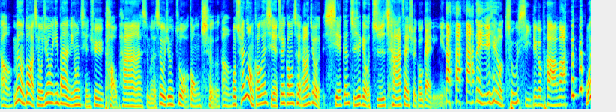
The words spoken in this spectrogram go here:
嗯，没有多少钱，我就用一般的零用钱去跑趴啊什么的，所以我就坐公车。嗯，我穿那种高跟鞋追公车，然后就鞋跟直接给我直插在水沟盖里面。那你那天有出席那个趴吗？我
